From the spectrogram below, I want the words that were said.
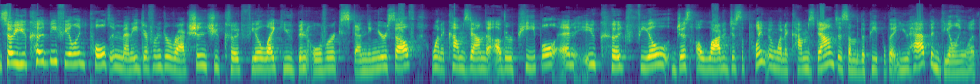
So you could be feeling pulled in many different directions. You could feel like you've been overextending yourself when it comes down to other people. And you could feel just a lot of disappointment when it comes down to some of the people that you have been dealing with.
